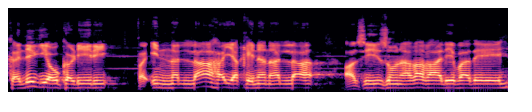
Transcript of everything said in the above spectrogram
که لږي او که ډیري فان الله یقینا الله عزیز هغه غالب دی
